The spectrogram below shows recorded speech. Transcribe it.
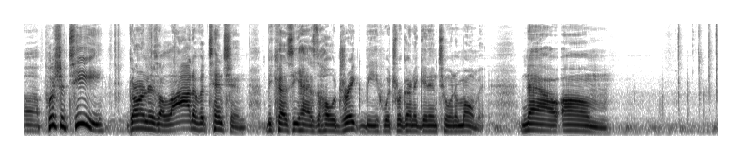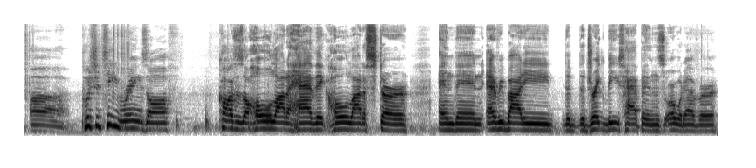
Uh, Pusha T garners a lot of attention because he has the whole Drake beef, which we're gonna get into in a moment. Now, um, uh, Pusha T rings off, causes a whole lot of havoc, whole lot of stir, and then everybody, the, the Drake beef happens or whatever,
